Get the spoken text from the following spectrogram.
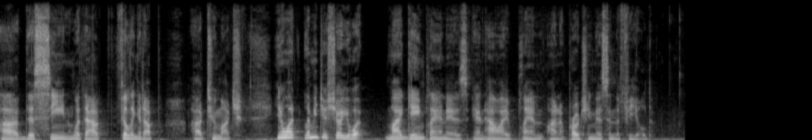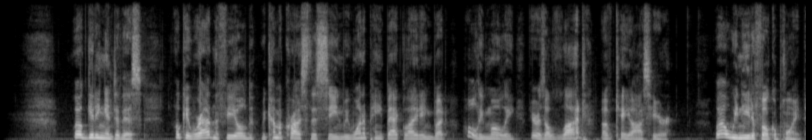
uh, this scene without filling it up uh, too much. You know what? Let me just show you what my game plan is and how I plan on approaching this in the field. Well, getting into this, okay, we're out in the field, we come across this scene, we want to paint back lighting, but holy moly, there is a lot of chaos here. Well, we need a focal point.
